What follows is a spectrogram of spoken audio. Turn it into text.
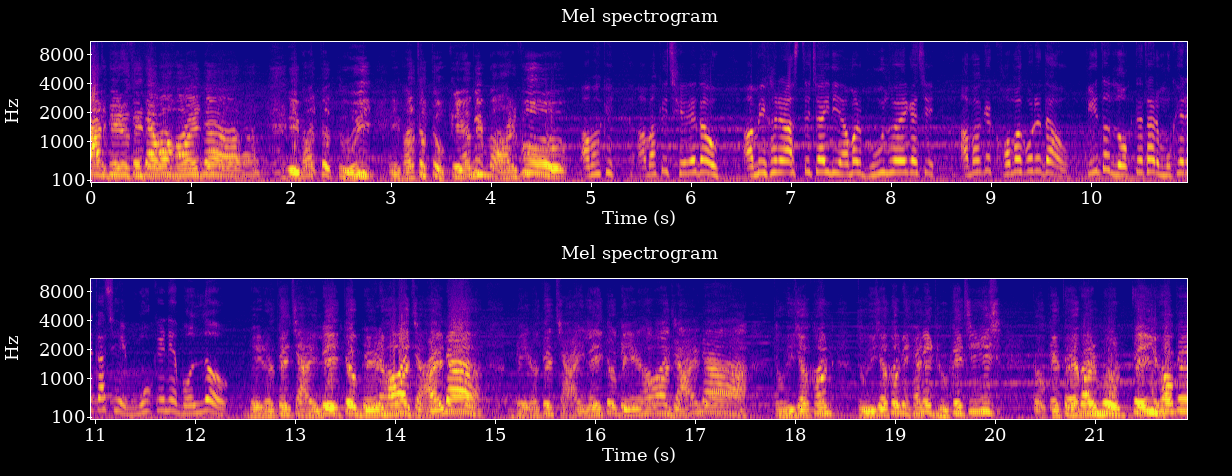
আর বেরোতে দেওয়া হয় না। এবার তো তুই এবার তো তোকে আমি মারবো। আমাকে আমাকে ছেড়ে দাও। আমি এখানে আসতে চাইনি আমার ভুল হয়ে গেছে। আমাকে ক্ষমা করে দাও। কিন্তু লোকটা তার মুখের কাছে মুখ এনে বলল বেরোতে চাইলেই তো বের হওয়া যায় না। বেরোতে চাইলেই তো বের হওয়া যায় না। তুই যখন তুই যখন এখানে ঢুকেছিস তোকে তো এবার মরতেই হবে।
